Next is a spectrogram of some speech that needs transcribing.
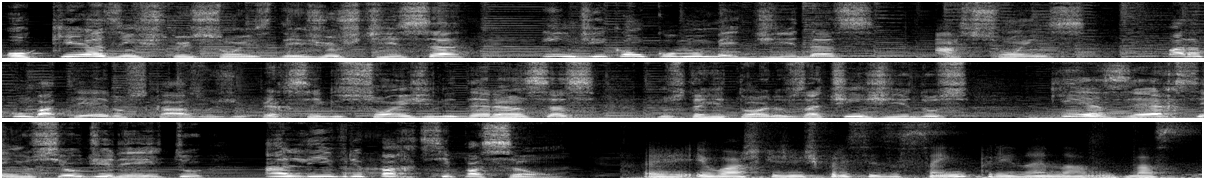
O que as instituições de justiça indicam como medidas, ações para combater os casos de perseguições de lideranças nos territórios atingidos que exercem o seu direito à livre participação. É, eu acho que a gente precisa sempre, né, na, nas,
